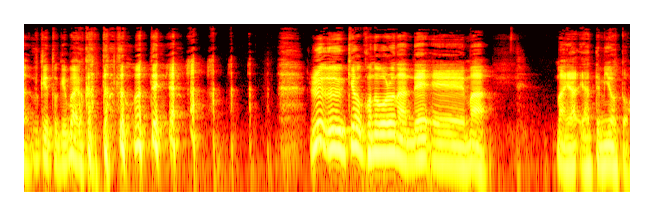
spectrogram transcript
あ受けとけばよかったと思ってる、今日この頃なんで、えーまあ、まあや、やってみようと、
